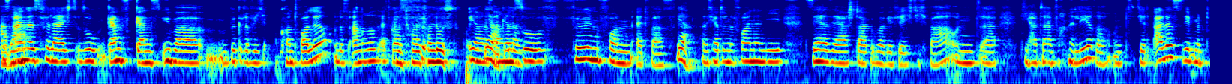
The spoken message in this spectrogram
Das Aber- eine ist vielleicht so ganz, ganz überbegriffig Kontrolle und das andere ist etwas. Kontrollverlust. Ja, und das Ja, andere genau. ist so Füllen von etwas. Ja. Also ich hatte eine Freundin, die sehr, sehr stark übergewichtig war und äh, die hatte einfach eine Leere und die hat alles, sie hat mit,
